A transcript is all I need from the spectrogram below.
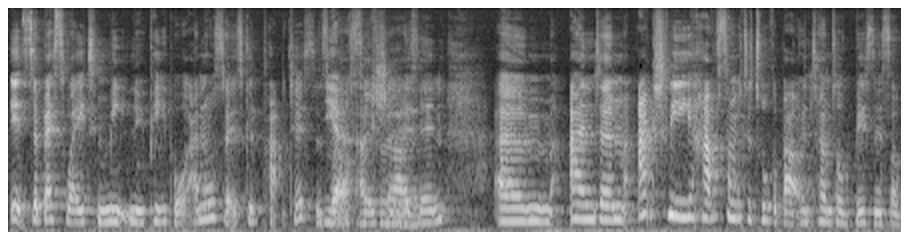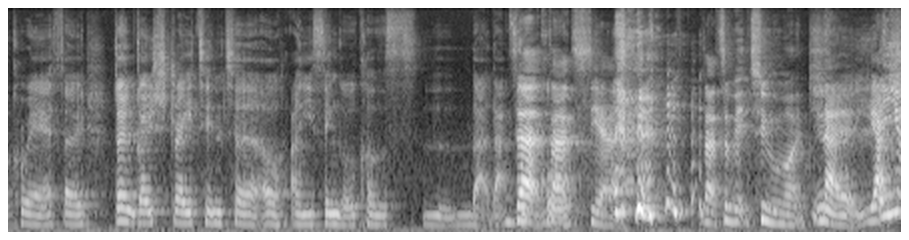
it's the best way to meet new people, and also it's good practice as Yeah, well, socializing. Um, and um, actually have something to talk about in terms of business or career. So don't go straight into oh, are you single? Because that that's that that's yeah. that's a bit too much. no, yeah, And you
